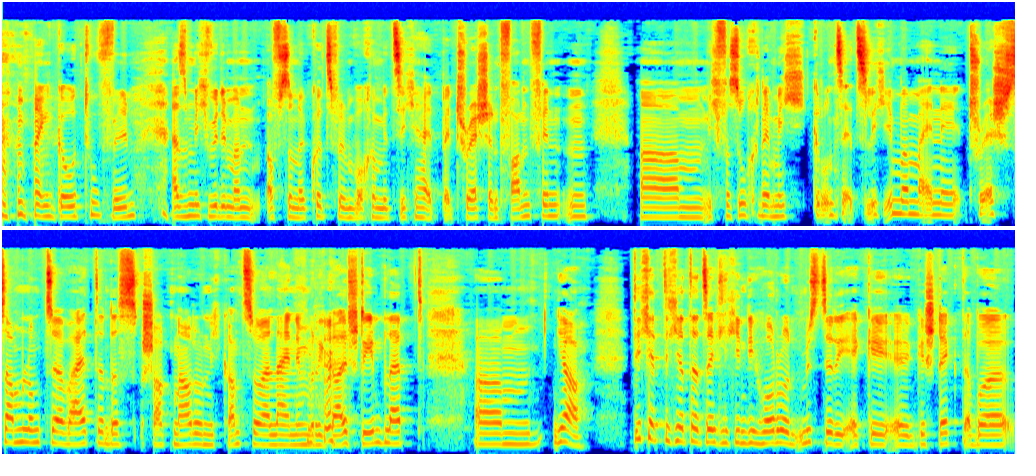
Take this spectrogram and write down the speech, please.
mein Go-To-Film. Also mich würde man auf so einer Kurzfilmwoche mit Sicherheit bei Trash and Fun finden. Ähm, ich versuche nämlich grundsätzlich immer meine Trash-Sammlung zu erweitern, dass Sharknado nicht ganz so allein im Regal stehen bleibt. Ähm, ja, dich hätte ich ja tatsächlich in die Horror- und Mystery-Ecke äh, gesteckt, aber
